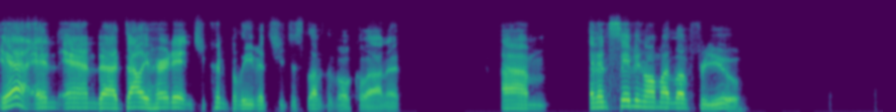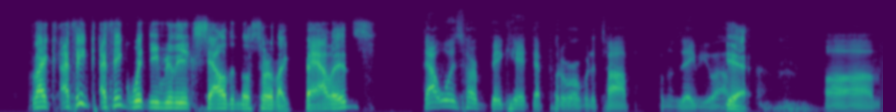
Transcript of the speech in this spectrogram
Yeah, and and uh, Dolly heard it and she couldn't believe it. She just loved the vocal on it. Um, and then saving all my love for you. Like I think I think Whitney really excelled in those sort of like ballads. That was her big hit that put her over the top from the debut album. Yeah, Um,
